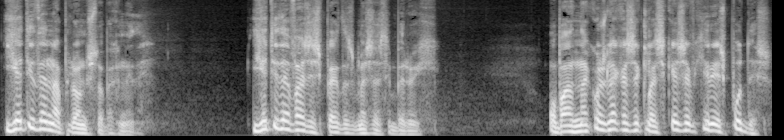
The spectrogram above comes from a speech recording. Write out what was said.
Γιατί δεν απλώνεις το παιχνίδι; Γιατί δεν βάζεις παίκτες μέσα στην περιοχή; Ο Παναθυνακό λέκασε κλασικές ευκαιρίες πούντες.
